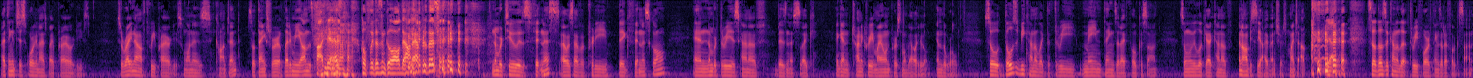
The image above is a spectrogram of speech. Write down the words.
I think it's just organized by priorities. So right now I have three priorities. One is content. So thanks for letting me on this podcast. Hopefully it doesn't go all down after this. number two is fitness. I always have a pretty big fitness goal. And number three is kind of business. Like again, trying to create my own personal value in the world. So those would be kind of like the three main things that I focus on. So when we look at kind of, and obviously iVentures, my job. Yeah. so those are kind of the three, four things that I focus on.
